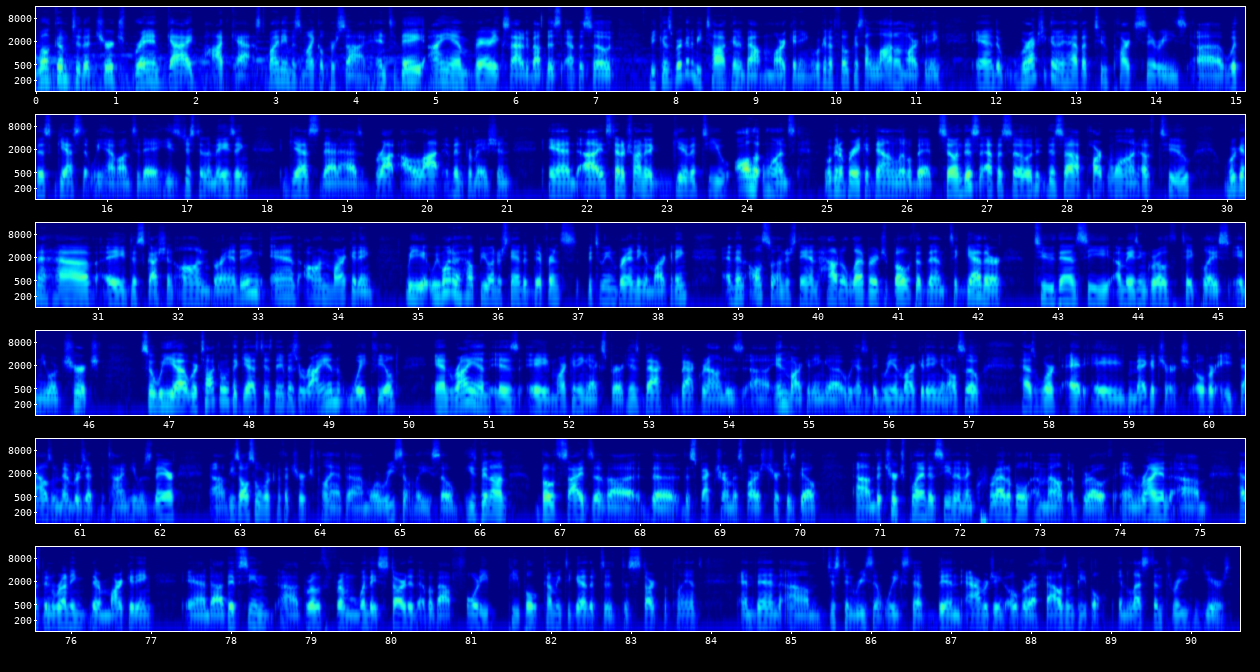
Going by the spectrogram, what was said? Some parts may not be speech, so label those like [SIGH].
Welcome to the Church Brand Guide podcast. My name is Michael Persad, and today I am very excited about this episode because we're going to be talking about marketing. We're going to focus a lot on marketing, and we're actually going to have a two part series uh, with this guest that we have on today. He's just an amazing guest that has brought a lot of information, and uh, instead of trying to give it to you all at once, we're going to break it down a little bit. So, in this episode, this uh, part one of two, we're going to have a discussion on branding and on marketing. We, we want to help you understand the difference between branding and marketing, and then also understand how to leverage both of them together to then see amazing growth take place in your church. So we uh, we're talking with a guest. His name is Ryan Wakefield, and Ryan is a marketing expert. His back background is uh, in marketing. Uh, he has a degree in marketing and also has worked at a megachurch, over 8,000 members at the time he was there. Um, he's also worked with a church plant uh, more recently, so he's been on both sides of uh, the the spectrum as far as churches go. Um, the church plant has seen an incredible amount of growth, and Ryan um, has been running their marketing, and uh, they've seen uh, growth from when they started of about 40 people coming together to, to start the plant and then um, just in recent weeks have been averaging over a thousand people in less than three years.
